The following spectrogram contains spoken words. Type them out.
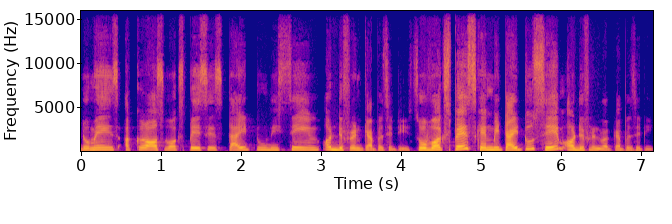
domains across workspaces tied to the same or different capacity. So workspace can be tied to same or different work capacity.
